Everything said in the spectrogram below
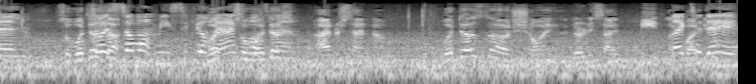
And So what does so the it still won't me to feel what, manageable so what to does them. I understand now? What does the showing the dirty side mean? Like do you- today,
